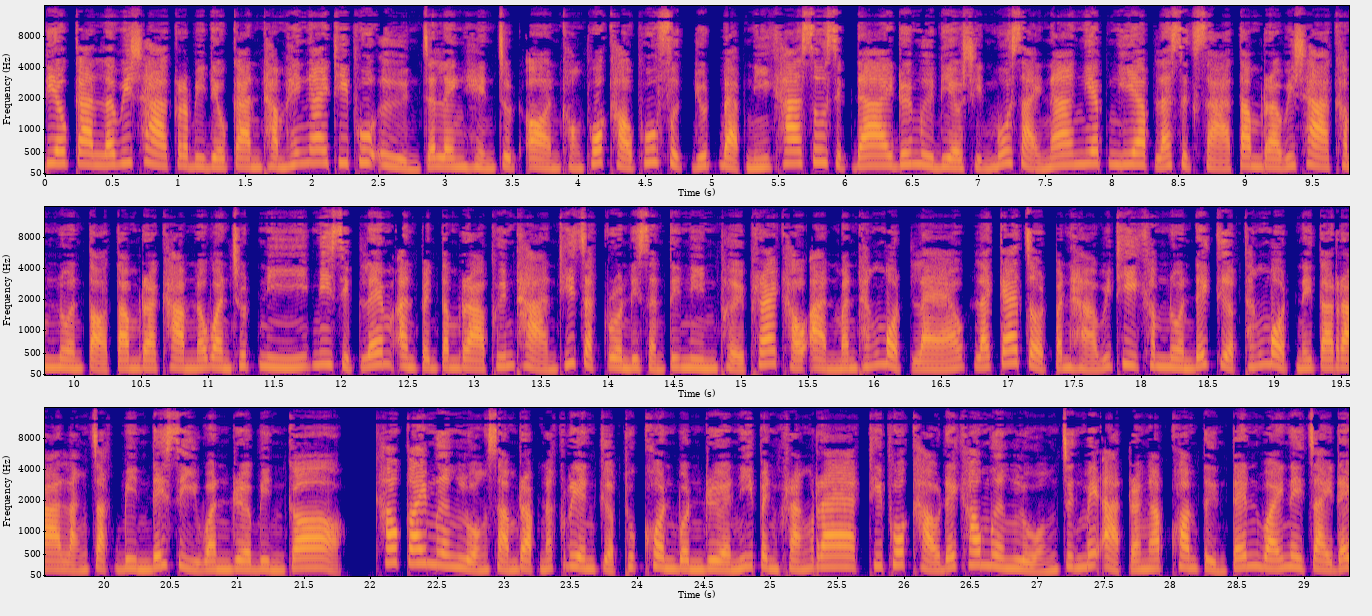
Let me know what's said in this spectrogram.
เดียวกันและวิชากระบี่เดียวกันทำให้ง่ายที่ผู้อื่น จะเล็งเห็นจุดอ่อนของพวกเขาผู้ฝึกยุทธแบบนี้ค่าสู้สิบได้ด้วยมือเดียวฉินมู่สายหน้าเงียบๆและศึกษาตำราวิชาคำนวณต่อตำราคำนวันชุดนี้มีสิบเล่มอันเป็นตำราพื้นฐานที่จักรวรดิสันตินินเผยแพร่เขาอ่านมันทั้งหมดแล้ว และแก้โจทย์ปัญหาวิธีคำนวณได้เกือบทั้งหมดในตาราหลังจากบินได้สี่วันเรือบินก็ เข้าใกล้เมืองหลวงสำหรับนักเรียนเกือบทุกคนบนเรือนี่เป็นครั้งแรกที่พวกเขาได้เข้าเมืองหลวง จึงไม่อาจระงับความตื่นเต้นไว้ในใจได้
